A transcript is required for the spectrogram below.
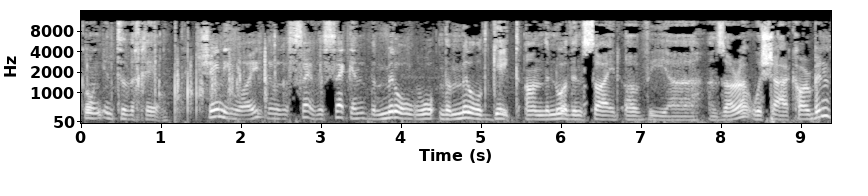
going into the chel. Sheni loy, there was a se- the second, the middle, the middle gate on the northern side of the uh, Azara was Shah Korban.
